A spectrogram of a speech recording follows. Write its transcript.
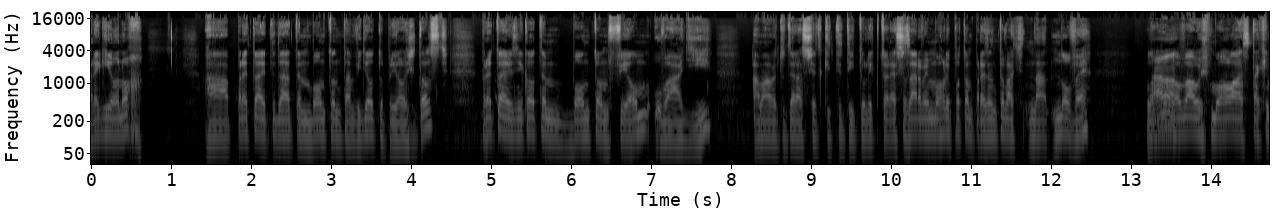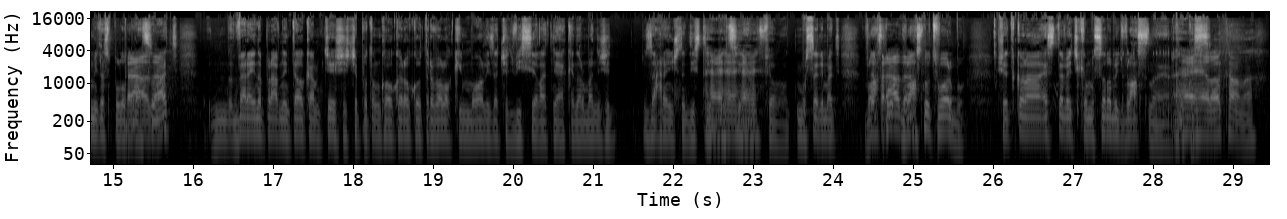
regiónoch. A preto aj teda ten Bonton tam videl tú príležitosť, preto aj vznikol ten Bonton film, uvádí. A máme tu teraz všetky tie tituly, ktoré sa zároveň mohli potom prezentovať na nové lebo ano. Nova už mohla s takýmito spolupracovať. Pravda. Verejnoprávny telkam tiež ešte potom koľko rokov trvalo, kým mohli začať vysielať nejaké normálne, že zahraničné distribúcie hey, hey, hey. filmov. Museli mať vlastnú, vlastnú tvorbu. Všetko na STVčke muselo byť vlastné. Hej, hej, lokálne.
